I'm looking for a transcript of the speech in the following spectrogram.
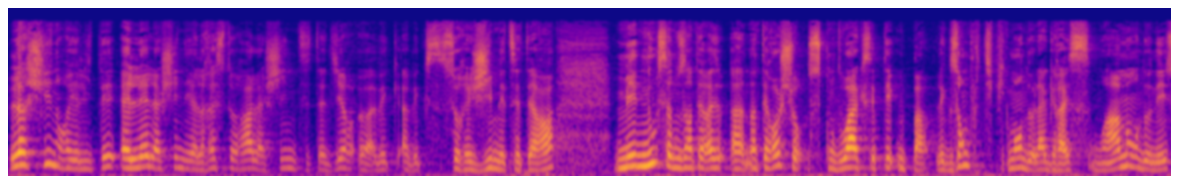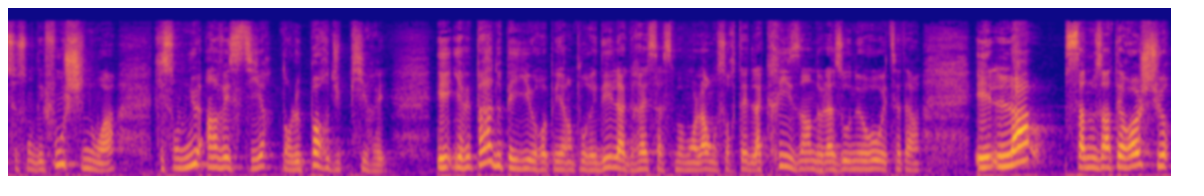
la Chine, en réalité, elle est la Chine et elle restera la Chine, c'est-à-dire euh, avec, avec ce régime, etc. Mais nous, ça nous interroge sur ce qu'on doit accepter ou pas. L'exemple typiquement de la Grèce, où à un moment donné, ce sont des fonds chinois qui sont venus investir dans le port du Pirée. Et il n'y avait pas de pays européens pour aider la Grèce à ce moment-là. On sortait de la crise hein, de la zone euro, etc. Et là, ça nous interroge sur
